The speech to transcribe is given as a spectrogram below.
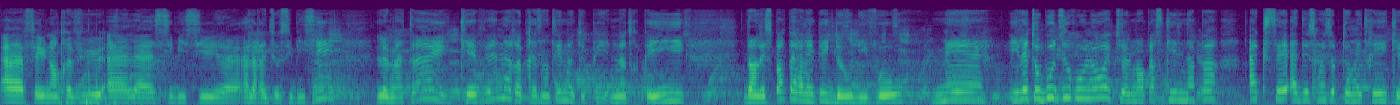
a fait une entrevue à la, CBC, euh, à la radio CBC le matin. Kevin a représenté notre pays, notre pays dans les sports paralympiques de haut niveau, mais il est au bout du rouleau actuellement parce qu'il n'a pas accès à des soins optométriques.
